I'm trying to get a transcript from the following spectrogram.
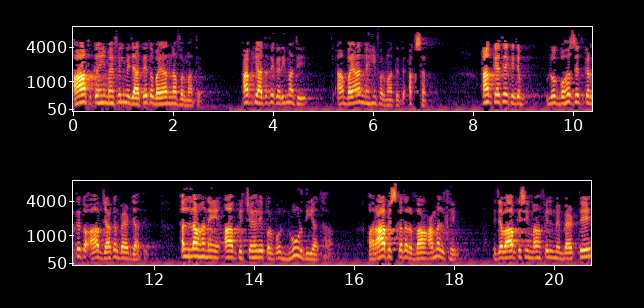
آپ کہیں محفل میں جاتے تو بیان نہ فرماتے۔ آپ کی عادت کریمہ تھی کہ آپ بیان نہیں فرماتے تھے، اکثر۔ آپ کہتے کہ جب لوگ بہت ضد کرتے تو آپ جا کر بیٹھ جاتے۔ اللہ نے آپ کے چہرے پر وہ نور دیا تھا۔ اور آپ اس قدر باعمل تھے کہ جب آپ کسی محفل میں بیٹھتے،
